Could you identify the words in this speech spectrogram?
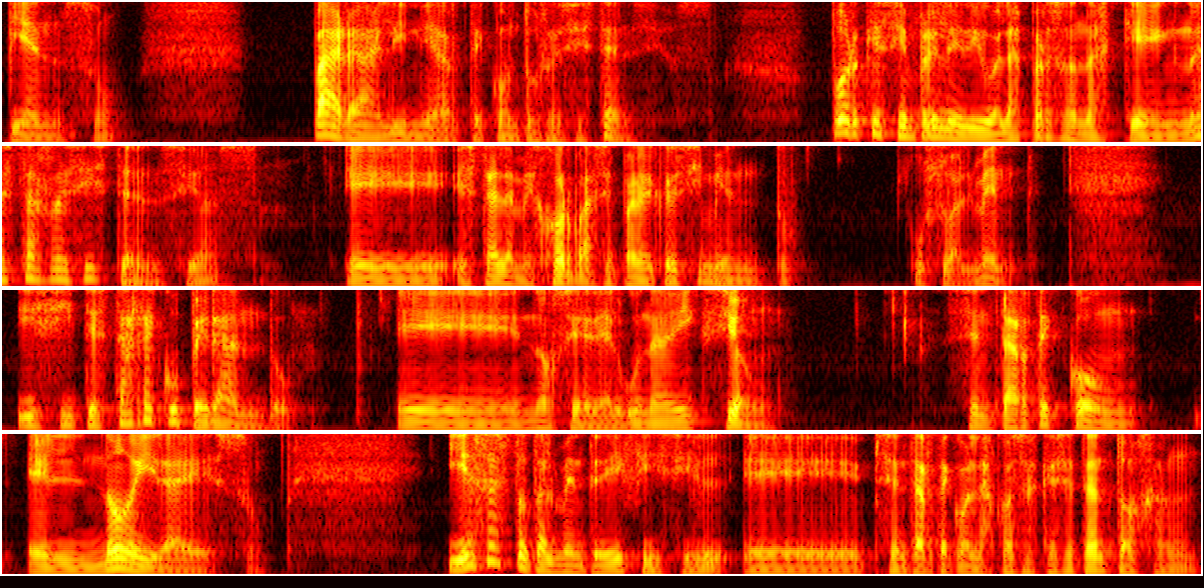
pienso, para alinearte con tus resistencias. Porque siempre le digo a las personas que en nuestras resistencias está la mejor base para el crecimiento, usualmente. Y si te estás recuperando, no sé, de alguna adicción, sentarte con el no ir a eso y eso es totalmente difícil, eh, sentarte con las cosas que se te antojan.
